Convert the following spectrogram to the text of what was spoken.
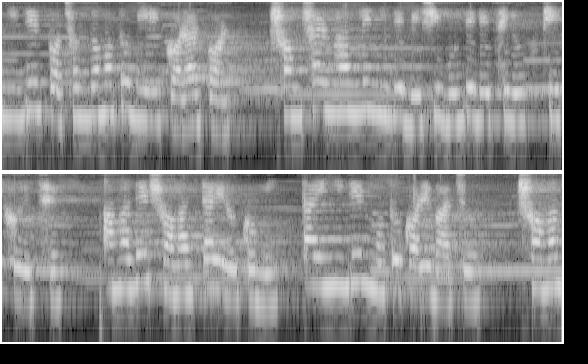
নিজের পছন্দ মতো বিয়ে করার পর, সংসার ভাঙলে নিজে বেশি বুঝে গেছিল, ঠিক হয়েছে। আমাদের সমাজটা এরকমই, তাই নিজের মতো করে বাঁচো। সমাজ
